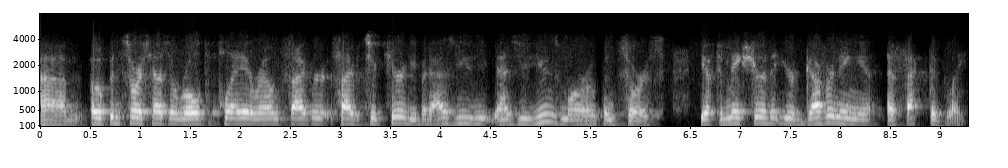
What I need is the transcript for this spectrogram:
Um, open source has a role to play around cyber cybersecurity, but as you as you use more open source, you have to make sure that you're governing it effectively,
